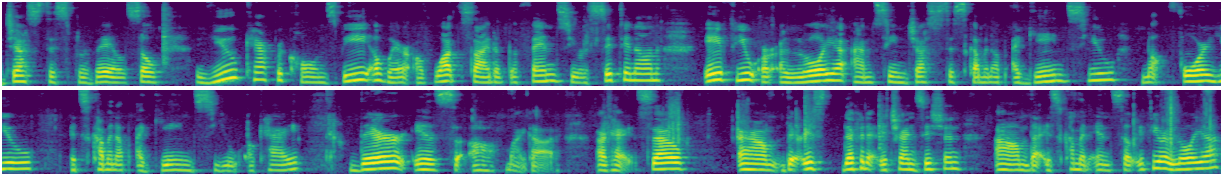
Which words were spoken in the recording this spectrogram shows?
Justice prevail. so you Capricorns be aware of what side of the fence you're sitting on if you are a lawyer I'm seeing justice coming up against you not for you. It's coming up against you okay? There is oh my god. Okay so um, there is definitely transition um, that is coming in. So if you're a lawyer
